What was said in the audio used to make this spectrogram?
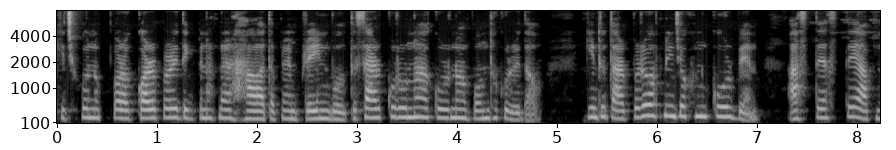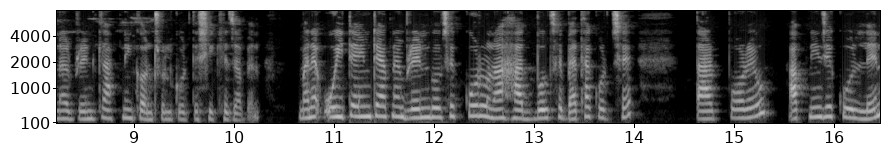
কিছুক্ষণ করার পরে দেখবেন আপনার হাত, আপনার ব্রেন বলতেছে, আর করো না করো না, বন্ধ করে দাও। কিন্তু তারপরেও আপনি যখন করবেন, আস্তে আস্তে আপনার ব্রেনকে আপনি কন্ট্রোল করতে শিখে যাবেন। মানে ওই টাইমটা আপনার ব্রেন বলছে, করো না। হাত বলছে, ব্যথা করছে। তারপরেও আপনি যে করলেন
